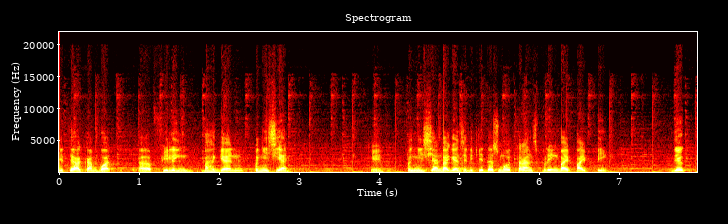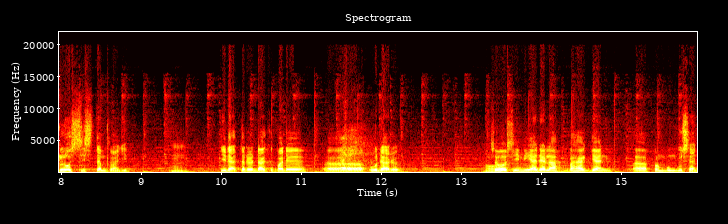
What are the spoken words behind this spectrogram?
kita akan buat uh, filling bahagian pengisian. Okay. Pengisian bahagian sini kita semua transferring by piping. Dia close system tuan Haji. Hmm. Tidak terdedah kepada uh, udara. Oh. So sini adalah bahagian uh, pembungkusan.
